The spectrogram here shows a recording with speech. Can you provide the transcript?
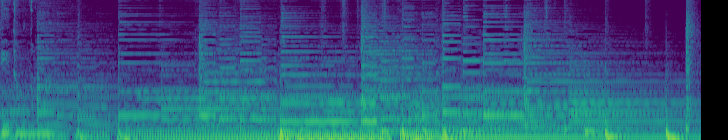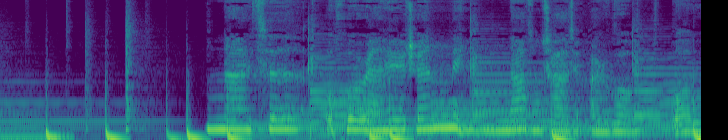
你懂了吗？那一次我忽然遇见你，那种擦肩而过，我不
